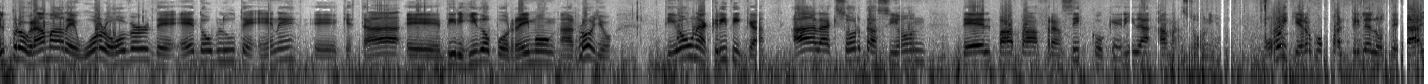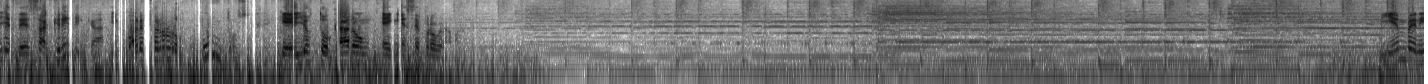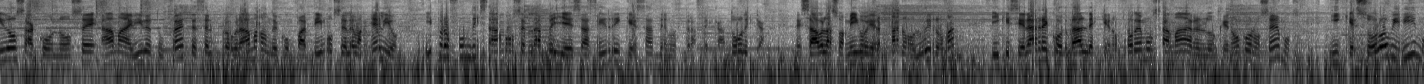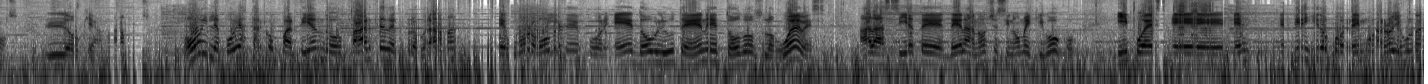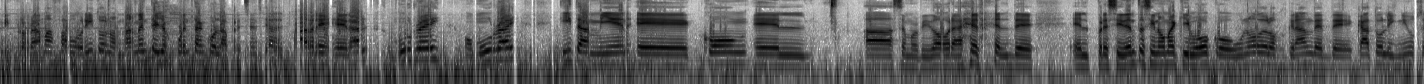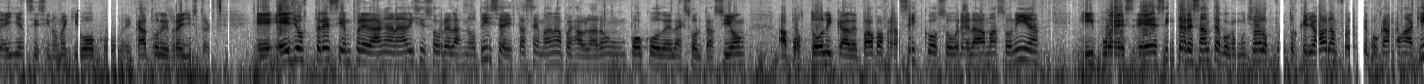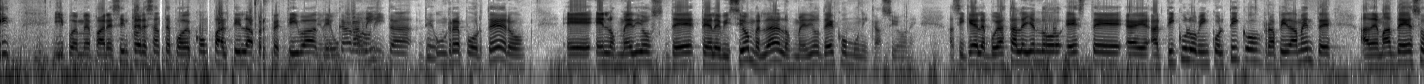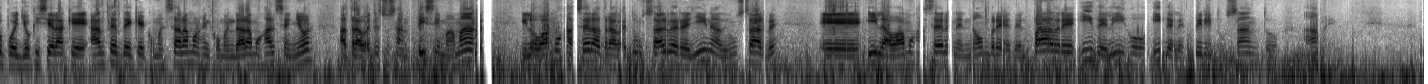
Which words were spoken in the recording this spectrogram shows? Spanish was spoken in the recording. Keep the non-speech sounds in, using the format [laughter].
el programa de World Over de EWTN, eh, que está eh, dirigido por Raymond Arroyo, dio una crítica a la exhortación del Papa Francisco, querida Amazonia. Hoy quiero compartirle los detalles de esa crítica y cuáles fueron los puntos que ellos tocaron en ese programa. Bienvenidos a Conoce, Ama y Vive tu Fe. Este es el programa donde compartimos el Evangelio y profundizamos en las bellezas y riquezas de nuestra fe católica. Les habla su amigo y hermano Luis Román y quisiera recordarles que no podemos amar lo que no conocemos y que solo vivimos lo que amamos. Hoy les voy a estar compartiendo parte del programa de World por EWTN todos los jueves a las 7 de la noche, si no me equivoco. Y pues eh, es, dirigido por Raymond Arroyo, uno de mis programas favoritos. Normalmente ellos cuentan con la presencia del padre Gerald Murray o Murray y también eh, con el Ah, se me olvidó ahora [laughs] el, el, de el presidente, si no me equivoco, uno de los grandes de Catholic News Agency, si no me equivoco, de Catholic Register. Eh, ellos tres siempre dan análisis sobre las noticias y esta semana pues hablaron un poco de la exhortación apostólica del Papa Francisco sobre la Amazonía y pues es interesante porque muchos de los puntos que ellos hablan fueron los que tocamos aquí y pues me parece interesante poder compartir la perspectiva de un cronista, de un reportero eh, en los medios de televisión, ¿verdad? En los medios de comunicaciones. Así que les voy a estar leyendo este eh, artículo bien cortico, rápidamente. Además de eso, pues yo quisiera que antes de que comenzáramos, encomendáramos al Señor a través de su Santísima Madre. Y lo vamos a hacer a través de un salve, Regina, de un salve. Eh, y la vamos a hacer en el nombre del Padre y del Hijo y del Espíritu Santo. Amén.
